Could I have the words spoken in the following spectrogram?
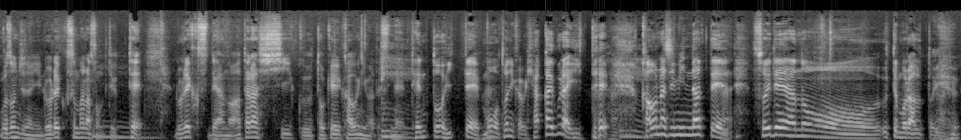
ご存知のようにロレックスマラソンって言って、ロレックスであの新しく時計買うにはですね、店頭行って、もうとにかく100回ぐらい行って、顔なじみになって、それであの、売ってもらうという、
